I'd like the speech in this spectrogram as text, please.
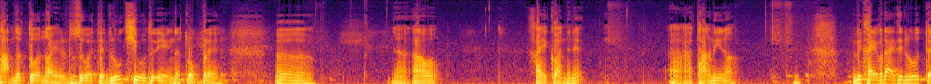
ถามสักตัวหน่อย รู้สึกว่าจะรู้คิวตัวเองนะหลบเลย เออนะเอาใครก่อนนะเนี่ยอ่า ทางนี้เนาะหรือใครก็ได้ที่รู้ แต่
